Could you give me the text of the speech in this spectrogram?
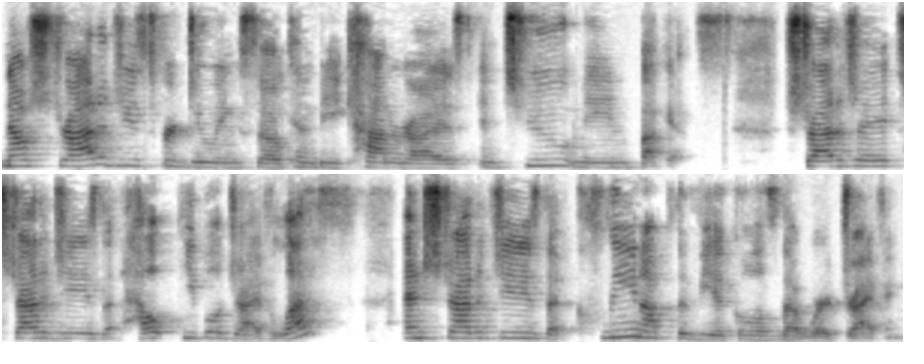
Now, strategies for doing so can be categorized in two main buckets. strategy, strategies that help people drive less, and strategies that clean up the vehicles that we're driving.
